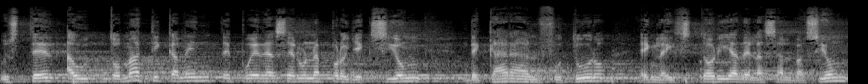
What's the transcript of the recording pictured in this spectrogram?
usted automáticamente puede hacer una proyección de cara al futuro en la historia de la salvación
